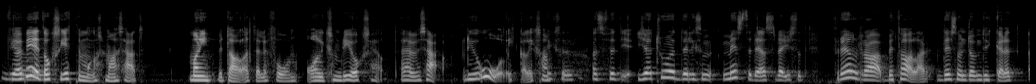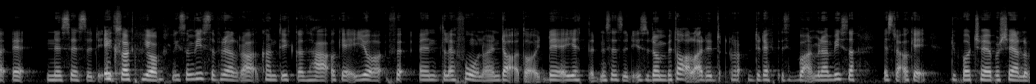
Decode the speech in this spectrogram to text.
För jag vet också jättemånga som har så här att man inte betalar telefon och liksom det är ju också helt, eller så här, det är ju olika liksom. Exakt. Alltså för att jag, tror att det är liksom mestadels sådär just att föräldrar betalar det som de tycker att är necessity. Exakt, ja. Liksom vissa föräldrar kan tycka så här, okej, för en telefon och en dator, det är jättenecessity, så de betalar det direkt till sitt barn. Medan vissa är sådär, okej, du får köpa själv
